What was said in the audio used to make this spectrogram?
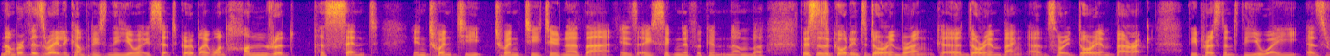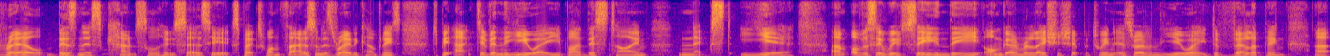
Number of Israeli companies in the UAE set to grow by 100 8% in 2022. Now, that is a significant number. This is according to Dorian Barak, uh, Dorian Bank, uh, sorry, Dorian Barak, the president of the UAE Israel Business Council, who says he expects 1,000 Israeli companies to be active in the UAE by this time next year. Um, obviously, we've seen the ongoing relationship between Israel and the UAE developing uh,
